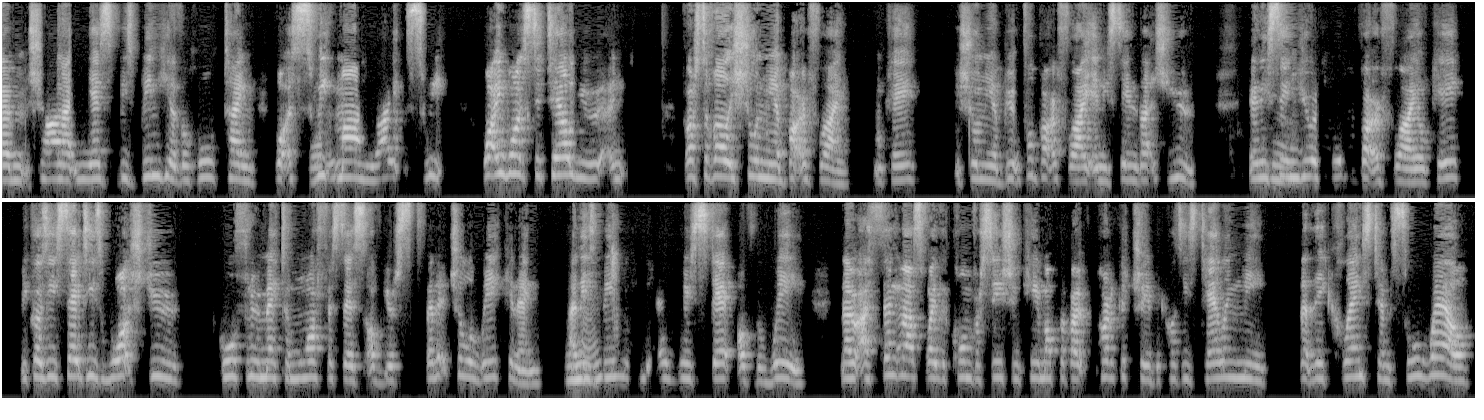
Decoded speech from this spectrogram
um, Shana, yes, he's been here the whole time. What a sweet man, right? Sweet. What he wants to tell you, and first of all, he's showing me a butterfly, okay? He's showing me a beautiful butterfly, and he's saying, That's you. And he's mm. saying, You're a butterfly, okay? Because he said he's watched you go through metamorphosis of your spiritual awakening, mm-hmm. and he's mm-hmm. been every step of the way. Now, I think that's why the conversation came up about purgatory, because he's telling me that they cleansed him so well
